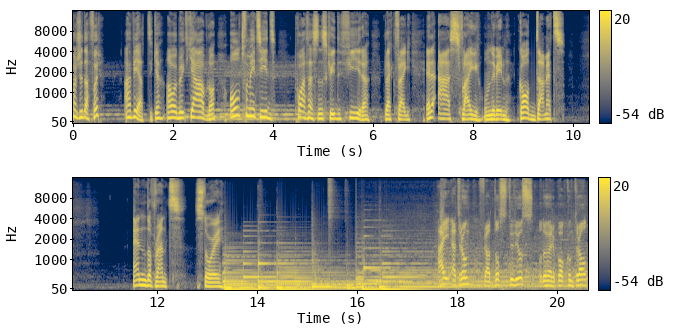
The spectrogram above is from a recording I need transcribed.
Kanskje derfor. Jeg vet ikke. Jeg har brukt jævla altfor mye tid på Assassin's Creed 4 Black Flag. Eller Ass Flag, om du vil. God damn it. End of rant. Story. Hei, jeg er Trond fra DOS Studios, og du hører på Kontroll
